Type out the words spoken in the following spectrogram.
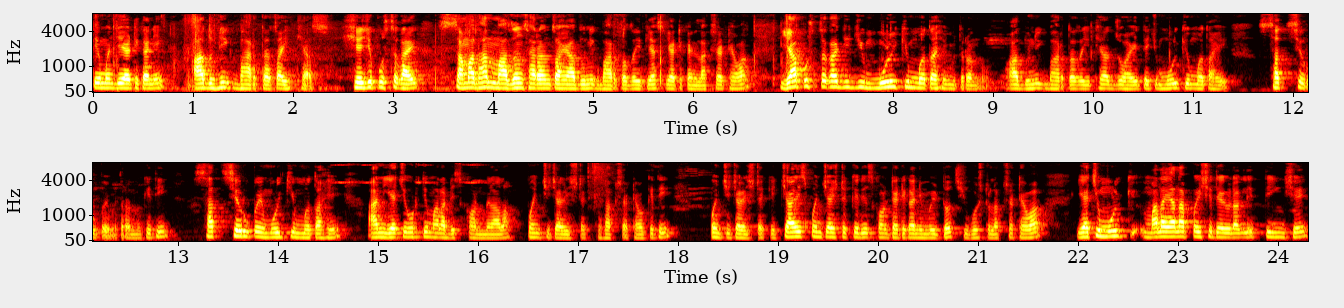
ते म्हणजे या ठिकाणी आधुनिक भारताचा इतिहास. हे जे पुस्तक आहे समाधान माजन सरांचं आहे आधुनिक भारताचा इतिहास या ठिकाणी लक्षात ठेवा. या पुस्तकाची जी मूळ किंमत आहे मित्रांनो आधुनिक भारताचा इतिहास जो आहे त्याची मूळ किंमत आहे सातशे रुपये मित्रांनो. किती? सातशे रुपये मूळ किंमत आहे आणि याच्यावरती मला डिस्काउंट मिळाला पंचेचाळीस टक्के. लक्षात ठेवा किती? पंचेचाळीस टक्के. चाळीस पंचेचाळीस टक्के डिस्काउंट त्या ठिकाणी मिळतोच ही गोष्ट लक्षात ठेवा. याची मूळ कि मला याला पैसे द्यावे लागले तीनशे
